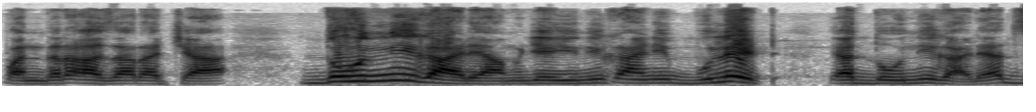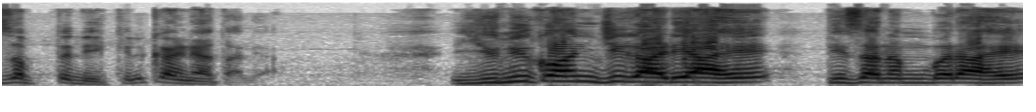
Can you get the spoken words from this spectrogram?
पंधरा हजाराच्या दोन्ही गाड्या म्हणजे युनिक आणि बुलेट या दोन्ही गाड्या जप्त देखील करण्यात आल्या. युनिकॉर्न जी गाडी आहे तिचा नंबर आहे.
